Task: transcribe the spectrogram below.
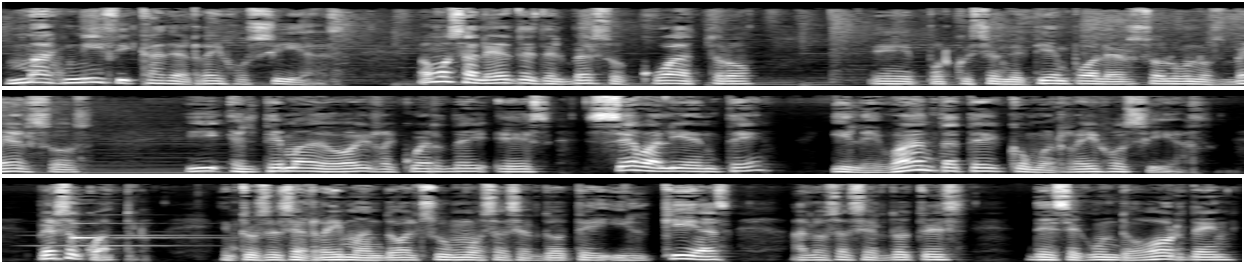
magnífica del rey Josías. Vamos a leer desde el verso 4, eh, por cuestión de tiempo, a leer solo unos versos. Y el tema de hoy, recuerde, es Sé valiente y levántate como el rey Josías. Verso 4. Entonces el rey mandó al sumo sacerdote Ilquías, a los sacerdotes de segundo orden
